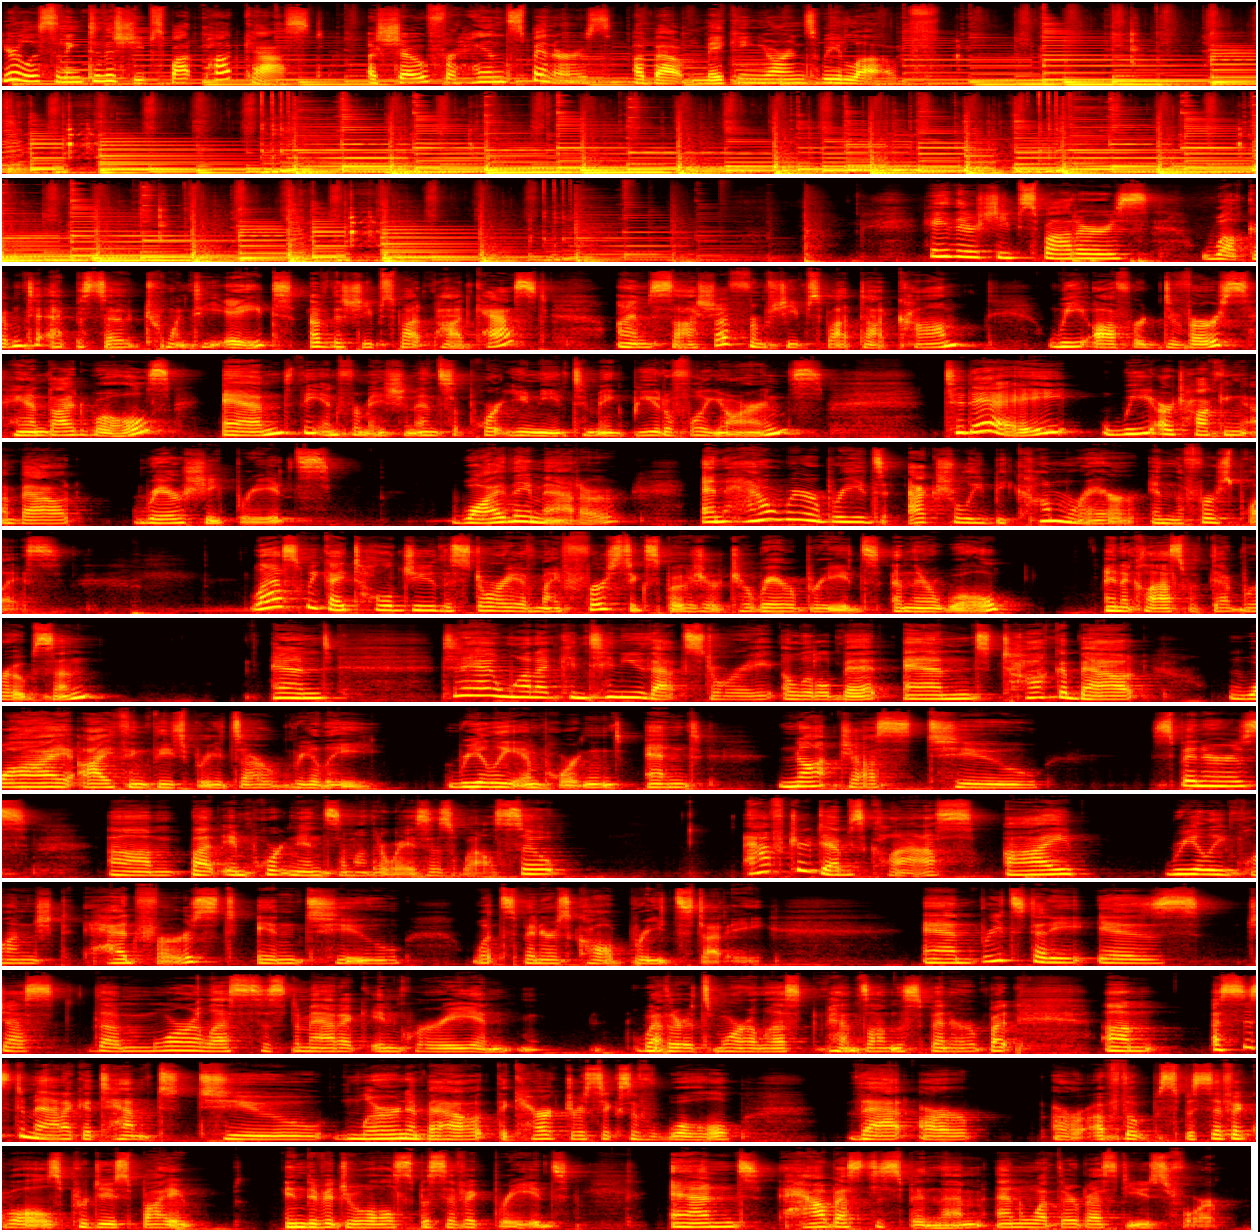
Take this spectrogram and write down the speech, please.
You're listening to the Sheepspot Podcast, a show for hand spinners about making yarns we love. Hey there, sheep spotters. Welcome to episode 28 of the Sheepspot podcast. I'm Sasha from sheepspot.com. We offer diverse hand dyed wools and the information and support you need to make beautiful yarns. Today, we are talking about rare sheep breeds, why they matter, and how rare breeds actually become rare in the first place. Last week, I told you the story of my first exposure to rare breeds and their wool in a class with Deb Robson. And today I want to continue that story a little bit and talk about why I think these breeds are really, really important and not just to spinners, um, but important in some other ways as well. So after Deb's class, I really plunged headfirst into what spinners call breed study. And breed study is just the more or less systematic inquiry, and whether it's more or less depends on the spinner, but um, a systematic attempt to learn about the characteristics of wool that are are of the specific wools produced by individual specific breeds and how best to spin them and what they're best used for.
